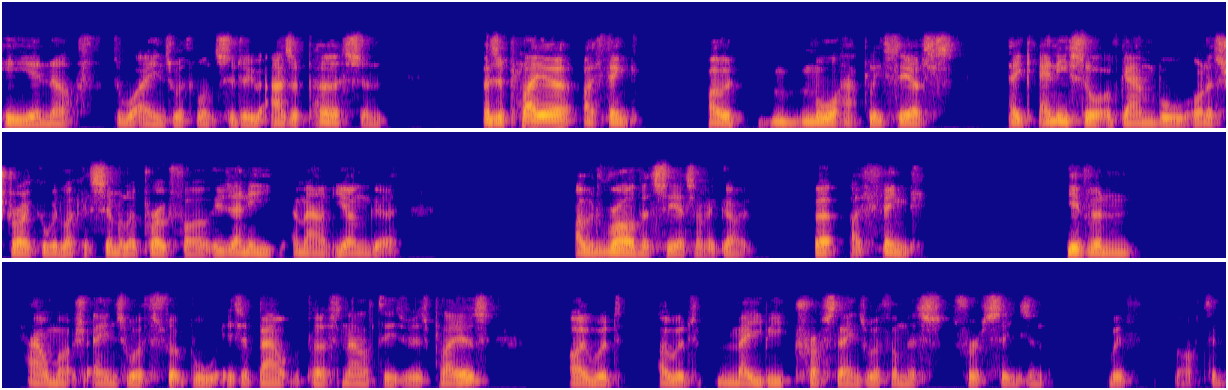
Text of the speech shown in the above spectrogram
key enough to what Ainsworth wants to do as a person. As a player, I think I would more happily see us take any sort of gamble on a striker with like a similar profile who's any amount younger. I would rather see us have a go. But I think given how much Ainsworth's football is about the personalities of his players, I would I would maybe trust Ainsworth on this for a season with Martin.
